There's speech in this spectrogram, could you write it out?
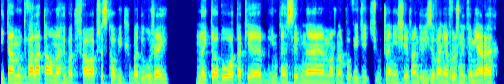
I tam dwa lata ona chyba trwała, przez COVID chyba dłużej. No i to było takie intensywne, można powiedzieć, uczenie się ewangelizowania w różnych wymiarach,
